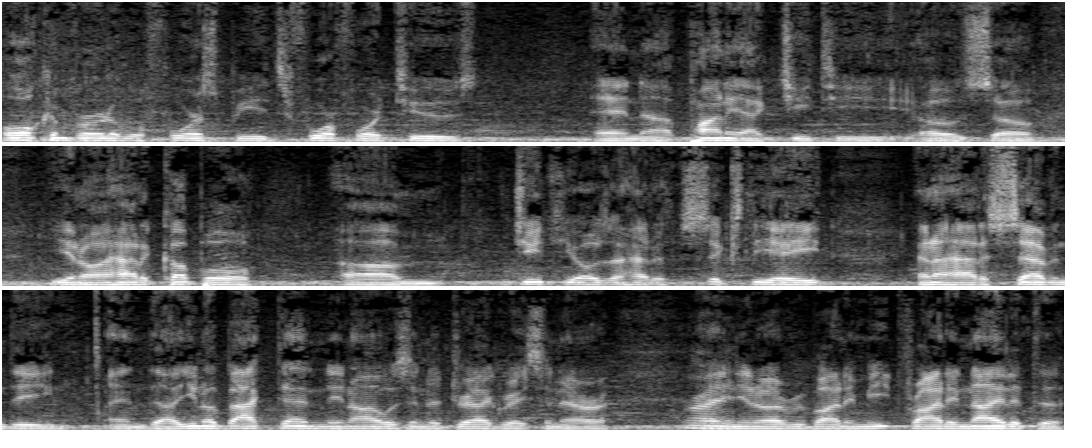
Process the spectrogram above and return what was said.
all convertible four speeds, 442s, and uh, Pontiac GTOs. So, you know, I had a couple um, GTOs. I had a 68 and I had a 70. And, uh, you know, back then, you know, I was in the drag racing era. Right. And, you know, everybody meet Friday night at the,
